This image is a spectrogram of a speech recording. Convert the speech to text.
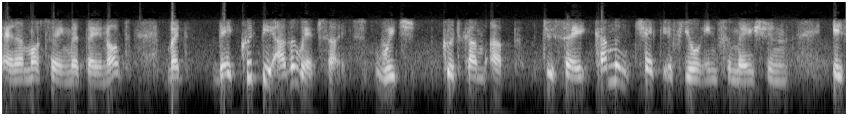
and I'm not saying that they're not, but there could be other websites which could come up to say, come and check if your information is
